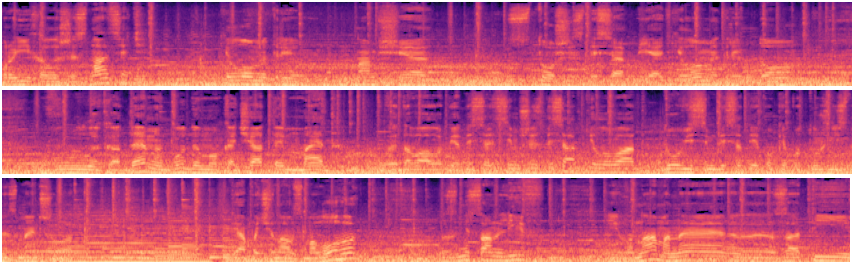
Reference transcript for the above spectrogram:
Проїхали 16 кілометрів. Нам ще 165 кілометрів до вулика, де ми будемо качати мед. Видавало 57-60 кВт до 80, поки потужність не зменшила. Я починав з малого, з Nissan Leaf. І вона мене за ті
